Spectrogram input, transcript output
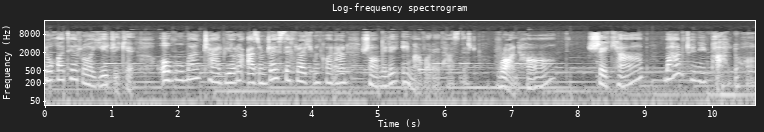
نقاط رایجی که عموما چربی ها از اونجا استخراج می‌کنن شامل این موارد هستش. رانها، شکم و همچنین پهلوها.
